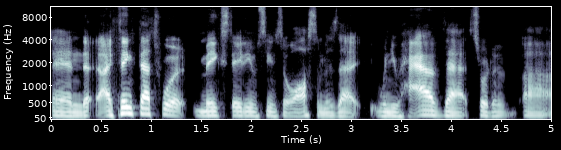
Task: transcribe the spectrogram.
and I think that's what makes Stadium Scene so awesome is that when you have that sort of uh,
